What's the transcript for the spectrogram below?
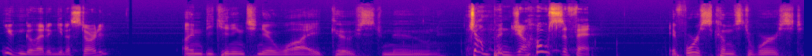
You can go ahead and get us started. I'm beginning to know why Ghost Moon. Jumpin' Jehoshaphat. If worst comes to worst,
